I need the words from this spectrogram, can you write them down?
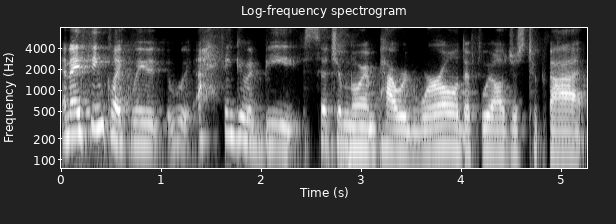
And i think like we, we i think it would be such a more empowered world if we all just took that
